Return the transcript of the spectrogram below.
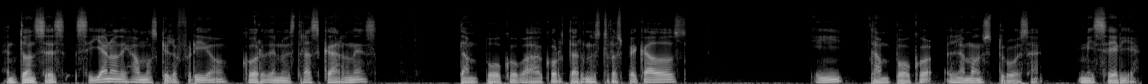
Entonces, si ya no dejamos que el frío corte nuestras carnes, tampoco va a cortar nuestros pecados y tampoco la monstruosa miseria.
